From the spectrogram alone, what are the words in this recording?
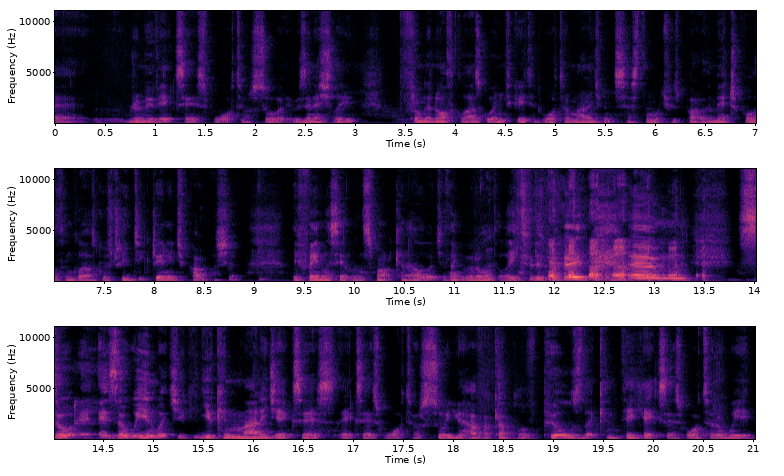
uh, remove excess water. So it was initially from the North Glasgow Integrated Water Management System, which was part of the Metropolitan Glasgow Strategic Drainage Partnership. They finally settled on Smart Canal, which I think we're all delighted about. um, so it's a way in which you, you can manage excess excess water. So you have a couple of pools that can take excess water away,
